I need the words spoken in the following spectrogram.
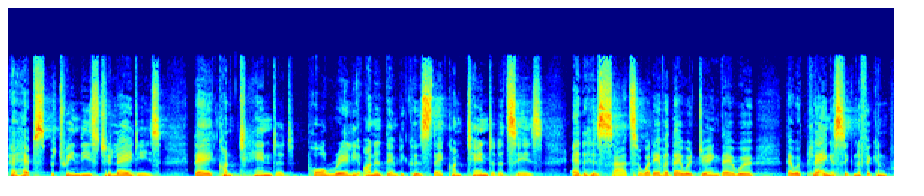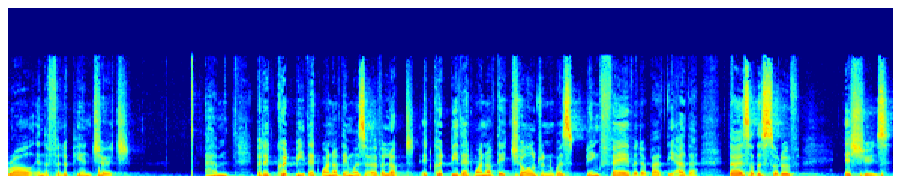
perhaps between these two ladies. They contended. Paul really honored them because they contended, it says, at his side. So, whatever they were doing, they were, they were playing a significant role in the Philippian church. Um, but it could be that one of them was overlooked. It could be that one of their children was being favored above the other. Those are the sort of issues.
